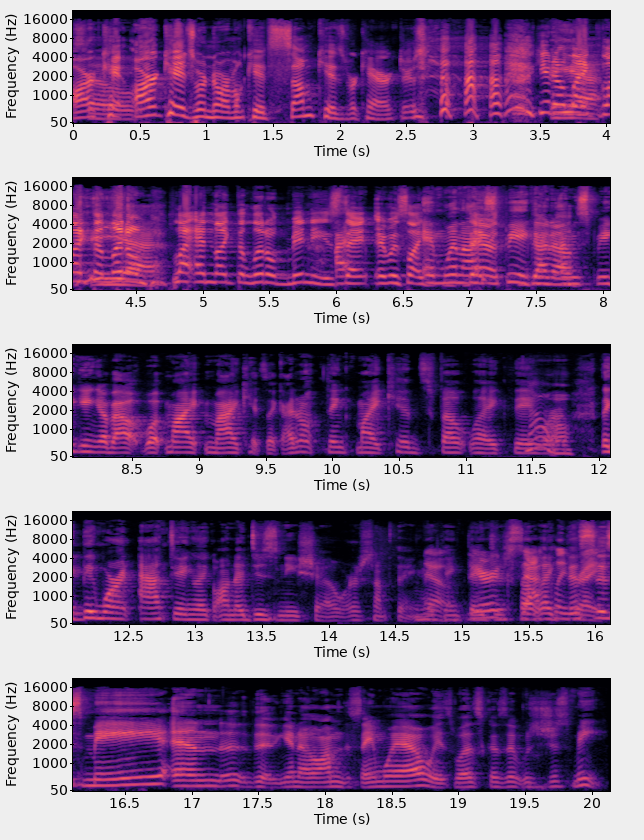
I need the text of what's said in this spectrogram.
Our ki- our kids were normal kids. Some kids were characters. you know, like Yeah, like the little yeah. like, and like the little minis. I- They, it was like and when I speak, you I'm, know, I'm speaking about what my my kids like. I don't think my kids felt like they were like they weren't acting like on a Disney show or something. I think they just felt like this right. is me, and uh, the, you know I'm the same way I always was because it was just me.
